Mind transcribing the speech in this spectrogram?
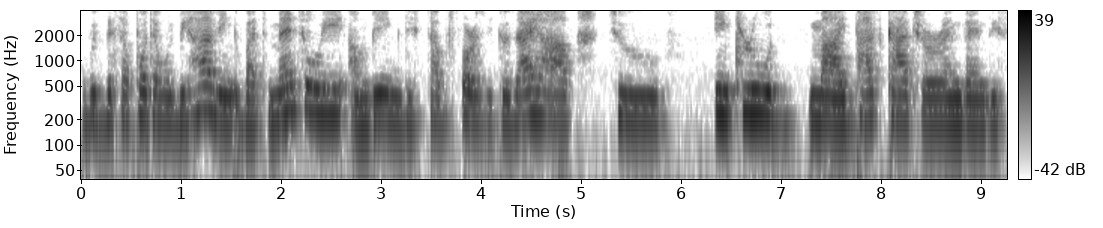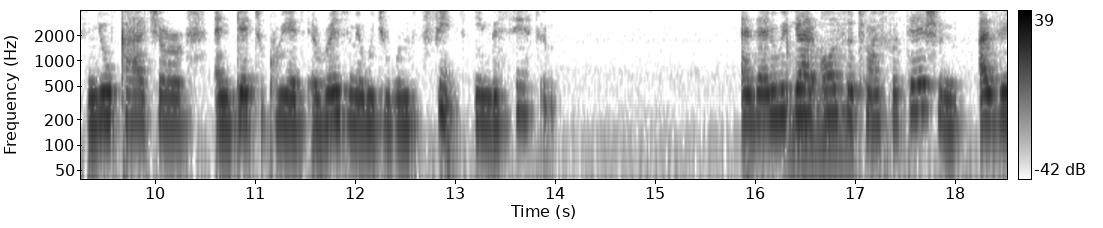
with the support I will be having, but mentally I'm being disturbed first because I have to include my past culture and then this new culture and get to create a resume which will fit in the system. And then we got Mm. also transportation. As a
